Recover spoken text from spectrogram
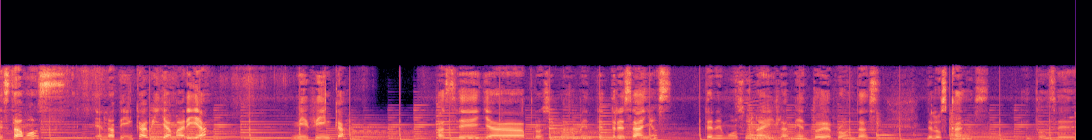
Estamos en la finca Villa María, mi finca. Hace ya aproximadamente tres años tenemos un aislamiento de rondas de los caños. Entonces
